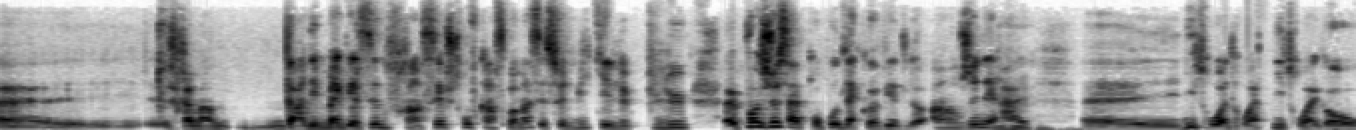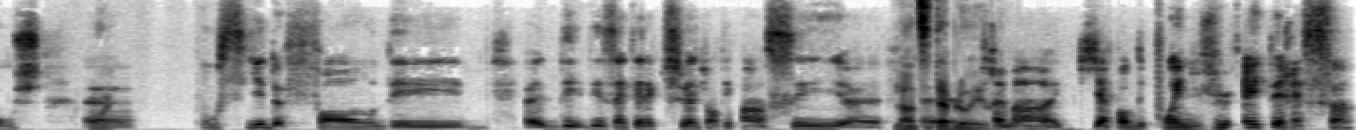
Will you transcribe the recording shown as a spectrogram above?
vraiment, dans les magazines français, je trouve qu'en ce moment, c'est celui qui est le plus, pas juste à propos de la COVID, là, en général, mm-hmm. ni trop à droite, ni trop à gauche. Euh, dossiers de fond des, euh, des, intellectuels qui ont été pensés. Euh, L'anti-tabloïd. vraiment, qui apportent des points de vue intéressants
